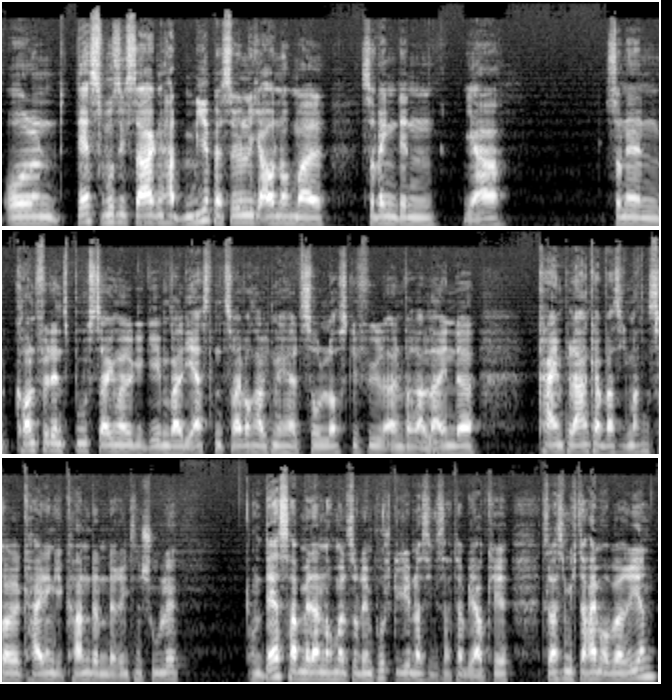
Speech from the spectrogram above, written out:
Und das, muss ich sagen, hat mir persönlich auch nochmal so wegen den, ja, so einen Confidence Boost, sage ich mal, gegeben, weil die ersten zwei Wochen habe ich mir halt so lost gefühlt, einfach allein da, keinen Plan gehabt, was ich machen soll, keinen gekannt an der Schule. Und das hat mir dann nochmal so den Push gegeben, dass ich gesagt habe, ja okay, jetzt lasse ich mich daheim operieren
